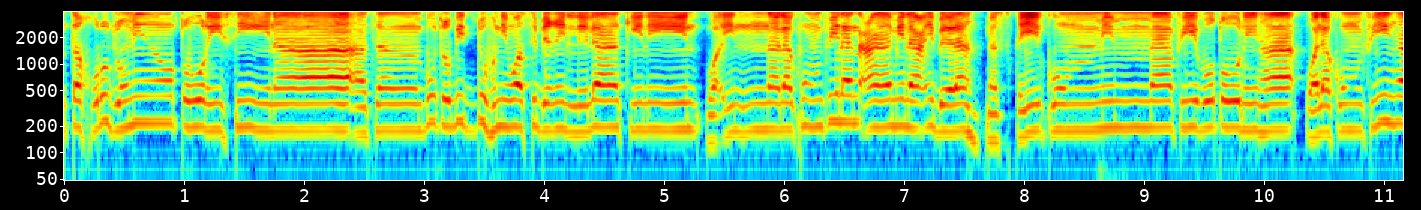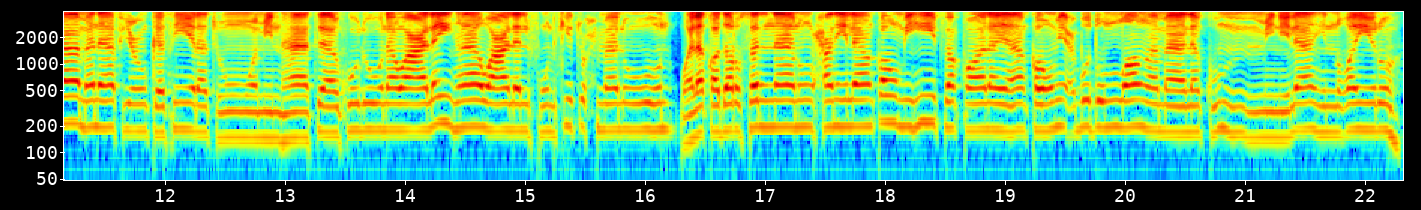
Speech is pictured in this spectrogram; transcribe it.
تخرج من طور سيناء تنبت بالدهن وصبغ للآكلين. وإن لكم في الأنعام لعبرة. نسقيكم مما في بطونها ولكم فيها منافع كثيرة ومنها تأكلون وعليها وعلى الفلك تحملون. ولقد أرسلنا نوحا إلى قومه فقال يا قوم اعبدوا الله ما لكم من إله غيره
